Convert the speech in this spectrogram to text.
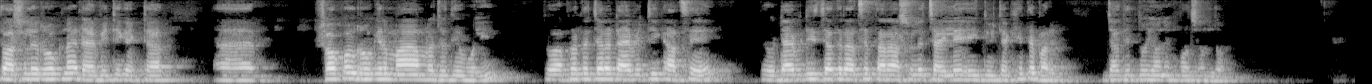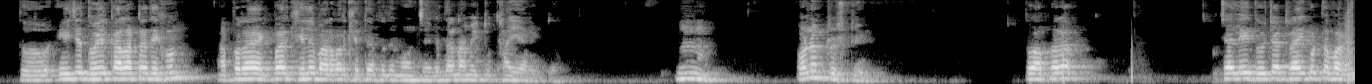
তো আসলে রোগ না ডায়াবেটিক একটা সকল রোগের মা আমরা যদিও বলি। তো আপনাদের যারা ডায়াবেটিক আছে, তো ডায়াবেটিস যাদের আছে, তারা আসলে চাইলে এই দইটা খেতে পারেন, যাদের দই অনেক পছন্দ। তো এই যে দইয়ের কালারটা দেখুন আপনারা একবার খেলে বারবার খেতে আপনাদের মন চাইবে। তার আমি একটু খাই আর একটু হুম, অনেক টেস্টি। তো আপনারা চাইলে এই দইটা ট্রাই করতে পারেন।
